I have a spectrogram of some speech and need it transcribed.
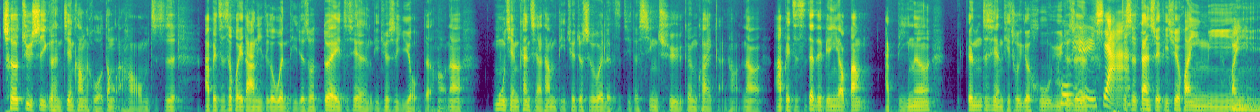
车距是一个很健康的活动了，哈、哦。我们只是阿北只是回答你这个问题，就是说，对，这些人的确是有的，哈、哦。那目前看起来，他们的确就是为了自己的兴趣跟快感，哈、哦。那阿北只是在这边要帮阿迪呢。跟这些人提出一个呼吁，就是呼吁一下，就是淡水的确欢迎你，欢迎，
